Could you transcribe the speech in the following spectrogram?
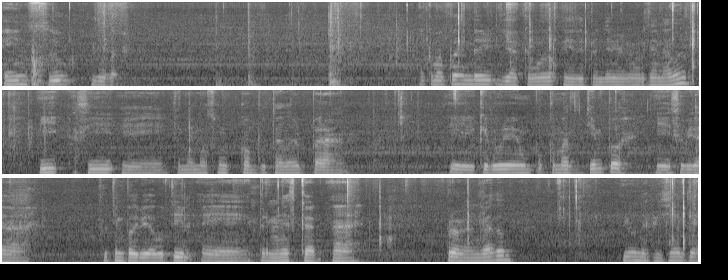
en su lugar. Y como pueden ver ya acabó eh, de prender el ordenador. Y así eh, tenemos un computador para que dure un poco más de tiempo y su vida su tiempo de vida útil eh, permanezca ah, prolongado y un eficiente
